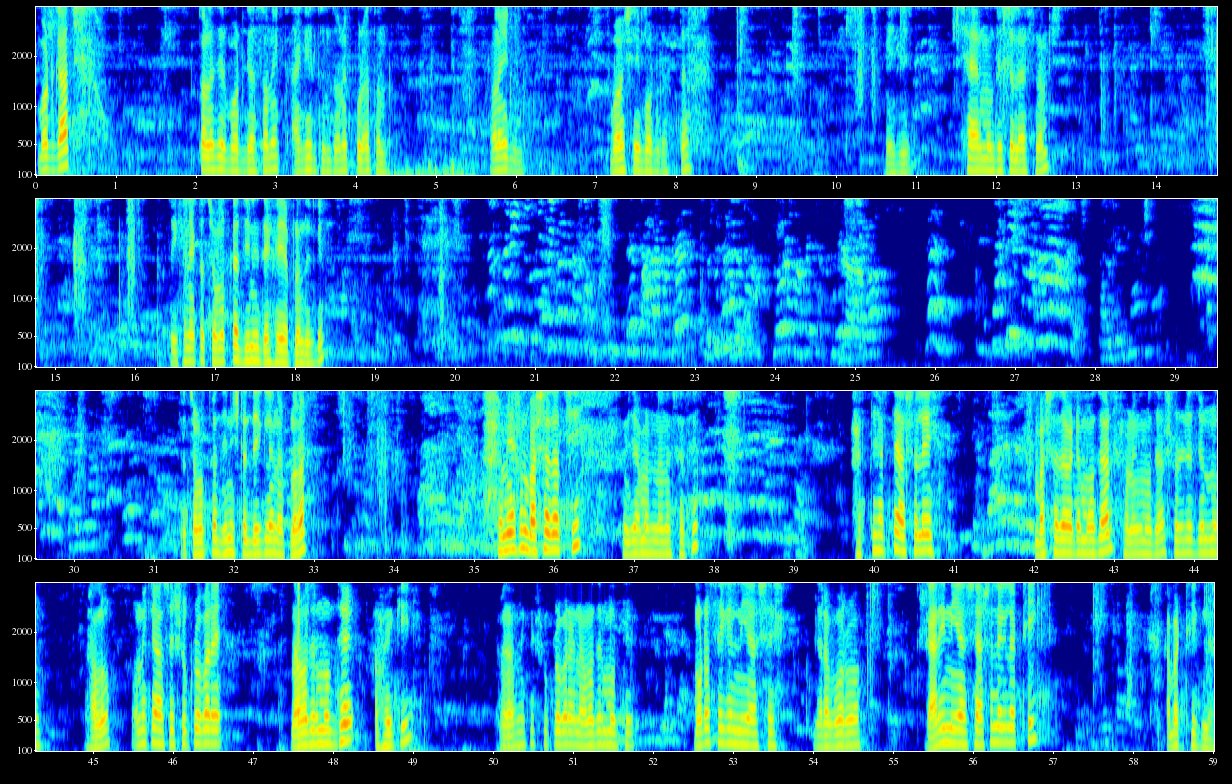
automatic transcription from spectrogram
বট গাছ, কলেজের বট গাছ, অনেক আগের কিন্তু, অনেক পুরাতন। অনেক বয়স এই বট গাছটা। এই যে ছায়ার মধ্যে চলে আসলাম। তো এখানে একটা চমৎকার জিনিস দেখাই আপনাদেরকে। তো চমৎকার জিনিসটা দেখলেন আপনারা। আমি এখন বাসা যাচ্ছি যে আমার নানার সাথে। হাঁটতে হাঁটতে আসলে বাসা যাওয়া এটা মজার, অনেক মজার। শরীরের জন্য ভালো। অনেকে আছে শুক্রবারে নামাজের মধ্যে, হয় কি? অনেকে শুক্রবারে নামাজের মধ্যে মোটর সাইকেল নিয়ে আসে, যারা বড় গাড়ি নিয়ে আসে। আসলে এগুলো ঠিক, আবার ঠিক না।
